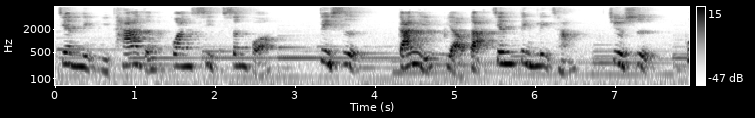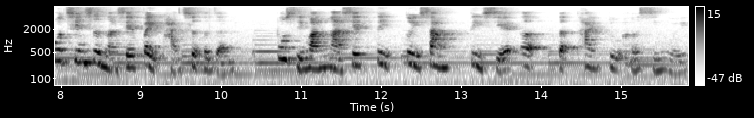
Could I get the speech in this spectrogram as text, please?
建立与他人的关系生活。第四，敢于表达坚定立场，就是不轻视那些被排斥的人，不喜欢那些对对上帝邪恶的态度和行为。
